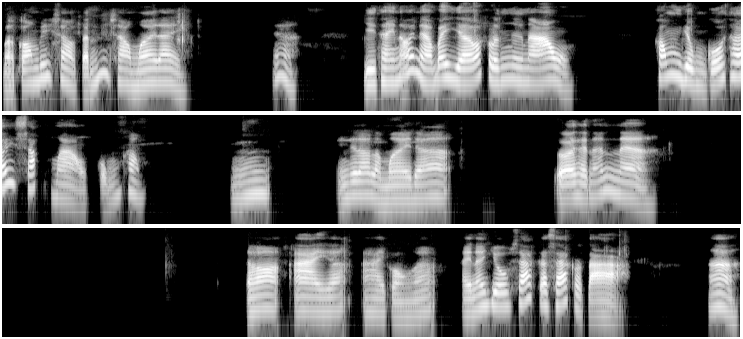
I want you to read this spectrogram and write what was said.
bà con biết sao tỉnh, sao mê đây? Yeah. vì thầy nói nè, bây giờ bất luận người nào không dùng của thế sắc màu cũng không. Ừ. những cái đó là mê đó. Rồi thầy nói nè. Đó, ai á, ai còn á? Thầy nói vô sát cái sát là tà. Ha,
